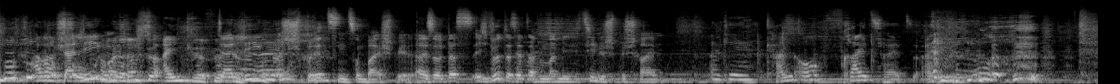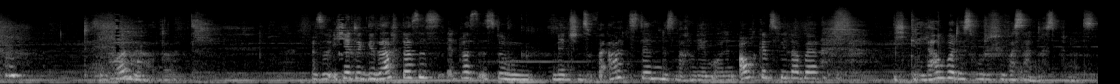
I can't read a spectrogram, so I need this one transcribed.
Aber da liegen, da liegen Spritzen zum Beispiel. Also das, ich würde das jetzt einfach mal medizinisch beschreiben. Okay. kann auch Freizeit sein. Also ich hätte gedacht, dass es etwas ist, um Menschen zu verarzten. Das machen wir im Orient auch ganz viel, aber ich glaube, das wurde für was anderes benutzt.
